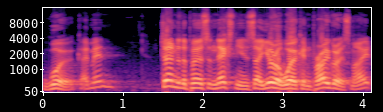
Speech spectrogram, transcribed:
work. Amen? Turn to the person next to you and say, You're a work in progress, mate.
